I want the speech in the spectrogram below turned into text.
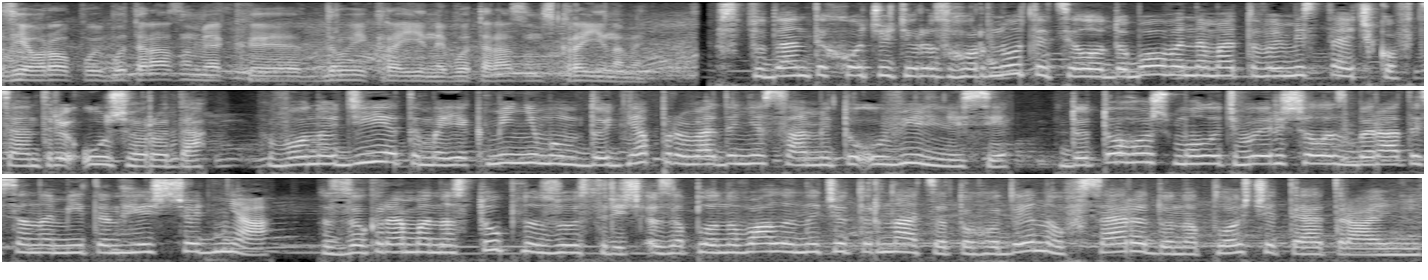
з Європою, бути разом як е, другі країни, бути разом з країнами. Студенти хочуть розгорнути цілодобове наметове містечко в центрі Ужгорода. Воно діятиме як мінімум до дня проведення саміту у Вільнюсі. До того ж, молодь вирішила збиратися на мітинги щодня. Зокрема, наступну зустріч запланували на 14 годину в середу на площі театральній.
